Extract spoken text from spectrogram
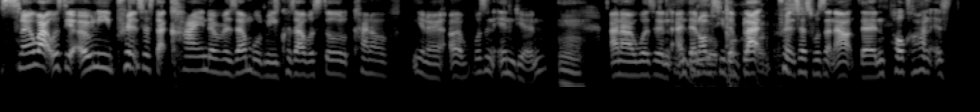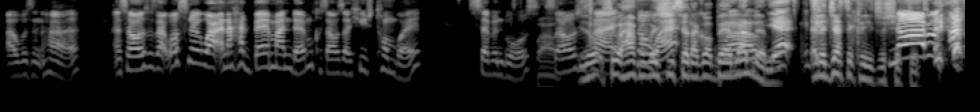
Snow White was the only princess that kind of resembled me because I was still kind of, you know, I wasn't Indian, Mm. and I wasn't, and then obviously the black princess wasn't out then. Pocahontas, I wasn't her, and so I was just like, "Well, Snow White," and I had Bear Mandem because I was a huge tomboy. Seven dwarfs. Wow. So I was you just know, like, see what happened Snow when she said I got bare Wow, mandem? yeah. Energetically, it just No, shifted. I was,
